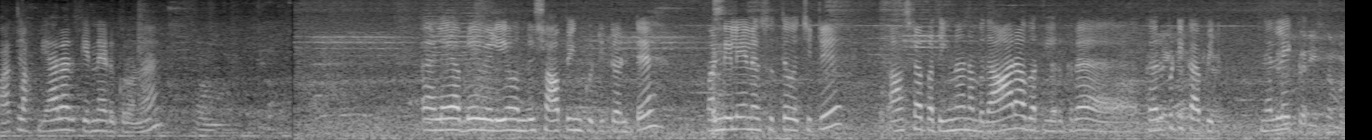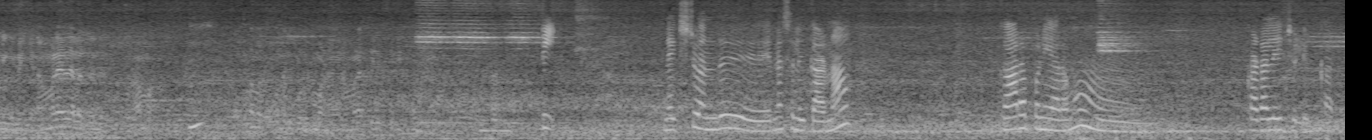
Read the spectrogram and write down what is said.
பார்க்கலாம். யார் யாருக்கு என்ன எடுக்கிறோன்னு. வேலையை அப்படியே வெளியே வந்து ஷாப்பிங் கூட்டிகிட்டு வந்துட்டு வண்டியிலே என்னை சுற்ற வச்சுட்டு லாஸ்ட்டாக பார்த்தீங்கன்னா நம்ம தாராபுரத்தில் இருக்கிற கருப்பட்டி காப்பி நெல்லை சர்வீஸ் தான் பண்ணிக்கணும். இங்க. நம்மளே தான் எல்லாத்தையும் ஆமாம் நம்ம கொண்டு கொடுக்க மாட்டாங்க. நம்மளே சரி சரி டீ. நெக்ஸ்ட் வந்து என்ன சொல்லியிருக்காருன்னா காரப்பணியாரமும் கடலையும் சொல்லியிருக்காரு.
